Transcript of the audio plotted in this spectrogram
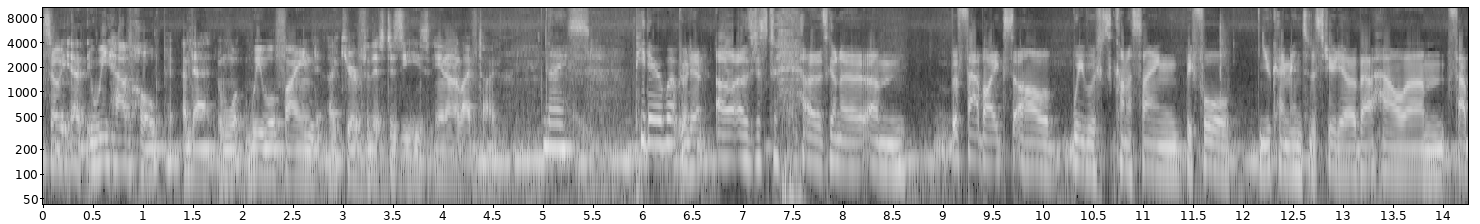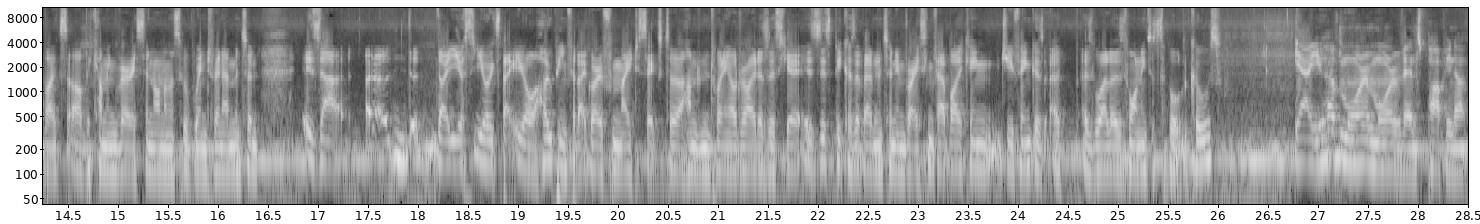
So yeah, we have hope that w- we will find a cure for this disease in our lifetime. Nice, Peter. What? Brilliant. Oh, I was just, I was going to. Um, fat bikes are. We were kind of saying before you came into the studio about how um, fat bikes are becoming very synonymous with winter in Edmonton. Is that uh, that you're, you're expect you're hoping for that growth from 86 to 120 odd riders this year? Is this because of Edmonton embracing fat biking? Do you think, as as well as wanting to support the cause? Yeah, you have more and more events popping up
